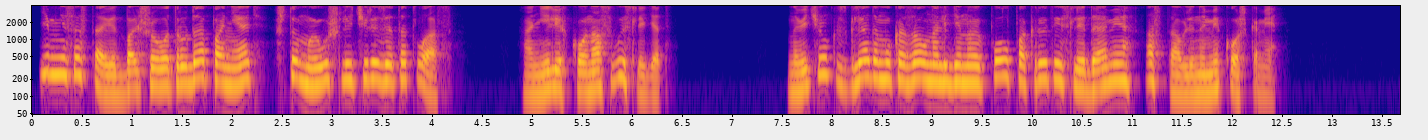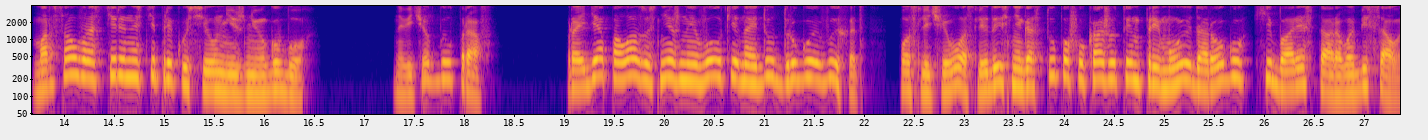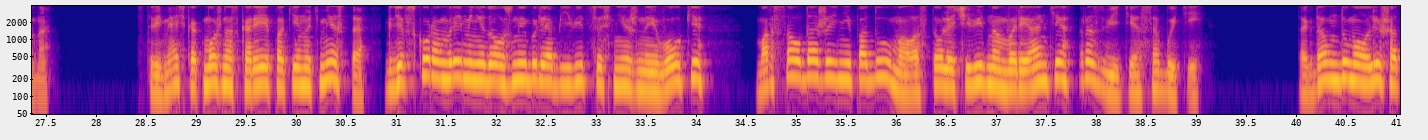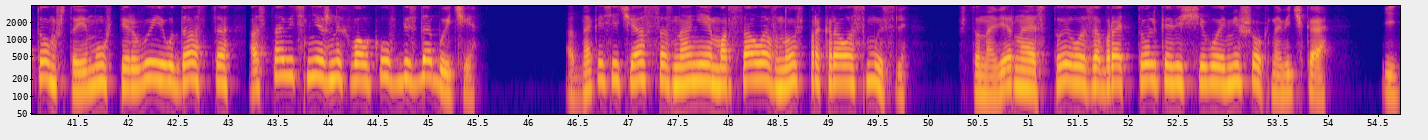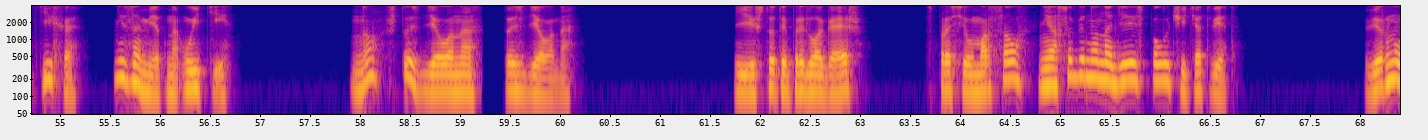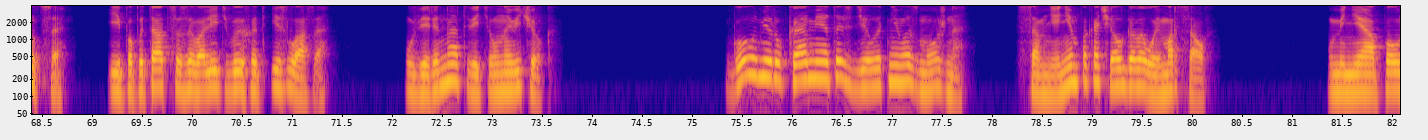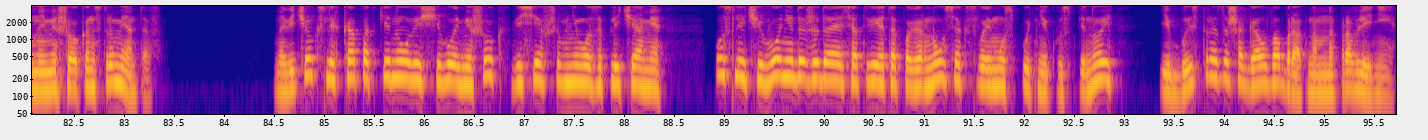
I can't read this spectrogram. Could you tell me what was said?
им не составит большого труда понять, что мы ушли через этот лаз. Они легко нас выследят. Новичок взглядом указал на ледяной пол, покрытый следами, оставленными кошками. Марсал в растерянности прикусил нижнюю губу. Новичок был прав. Пройдя по лазу, снежные волки найдут другой выход, после чего следы снегоступов укажут им прямую дорогу к хибаре старого Бисауна. Стремясь как можно скорее покинуть место, где в скором времени должны были объявиться снежные волки, Марсал даже и не подумал о столь очевидном варианте развития событий. Тогда он думал лишь о том, что ему впервые удастся оставить снежных волков без добычи. Однако сейчас сознание Марсала вновь прокралась мысль, что, наверное, стоило забрать только вещевой мешок новичка и тихо, незаметно уйти. Но что сделано, то сделано. «И что ты предлагаешь?» – спросил Марсал, не особенно надеясь получить ответ. «Вернуться и попытаться завалить выход из лаза», – уверенно ответил новичок. «Голыми руками это сделать невозможно», – с сомнением покачал головой Марсал. «У меня полный мешок инструментов. Новичок слегка подкинул вещевой мешок, висевший у него за плечами, после чего, не дожидаясь ответа, повернулся к своему спутнику спиной и быстро зашагал в обратном направлении.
